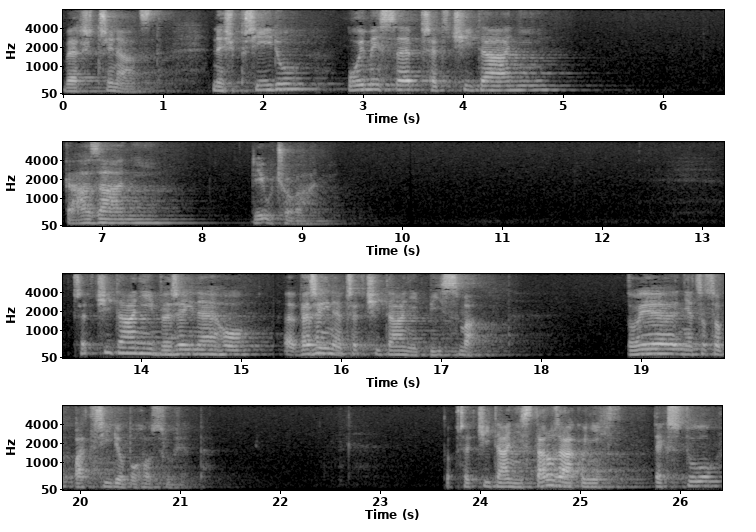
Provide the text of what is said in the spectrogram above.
Verš 13. Než přijdu, ujmi se předčítání, kázání, vyučování. Předčítání veřejného, veřejné předčítání písma, to je něco, co patří do bohoslužeb. To předčítání starozákonních textů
